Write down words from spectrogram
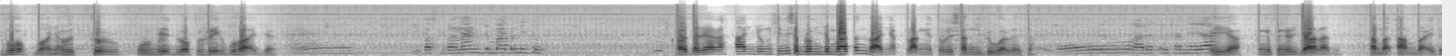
Wah banyak betul. Mau dua puluh ribu aja. Oh, di pas di mana jembatan itu? Kalau dari arah Tanjung sini sebelum jembatan banyak pelangnya tulisan dijual itu. Oh, ada tulisannya ya? Iya, pinggir-pinggir jalan, tambak-tambak itu.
